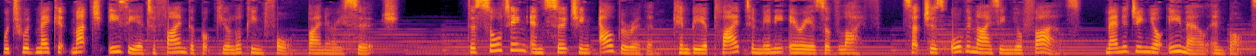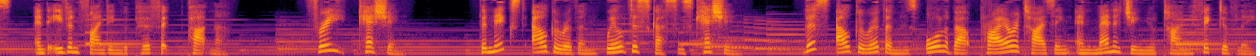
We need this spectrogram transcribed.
which would make it much easier to find the book you're looking for, binary search. The sorting and searching algorithm can be applied to many areas of life, such as organizing your files, managing your email inbox, and even finding the perfect partner. 3. Caching. The next algorithm we'll discuss is caching. This algorithm is all about prioritizing and managing your time effectively.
